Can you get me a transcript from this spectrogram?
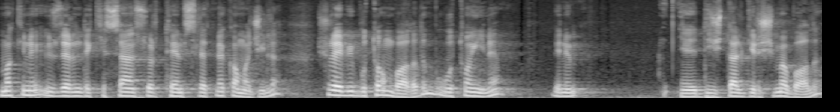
Makine üzerindeki sensör temsil etmek amacıyla şuraya bir buton bağladım. Bu buton yine benim e, dijital girişime bağlı.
